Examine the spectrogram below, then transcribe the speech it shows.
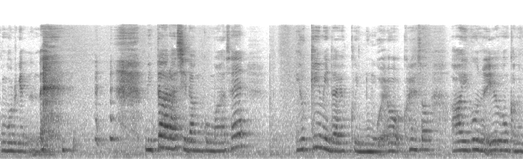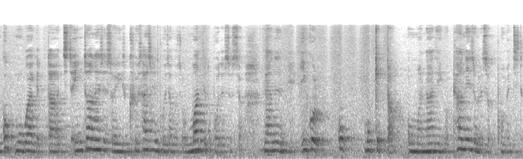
모르겠는데 미타라시 당고 맛에 육김이다 이렇게 있는 거예요. 그래서 아 이거는 일본 가면 꼭 먹어야겠다. 진짜 인터넷에서 이- 그 사진 보자마자 엄마한테도 보냈었어요. 나는 이걸 꼭 먹겠다. 엄마 나는 이거 편의점에서 보면 진짜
